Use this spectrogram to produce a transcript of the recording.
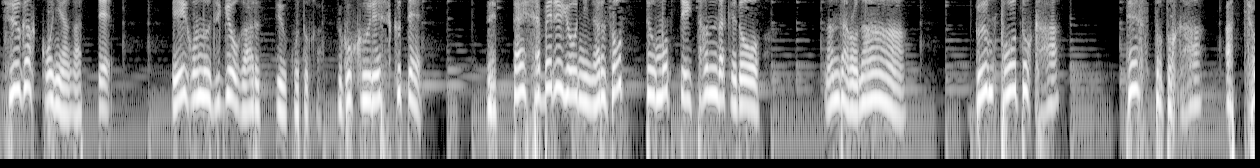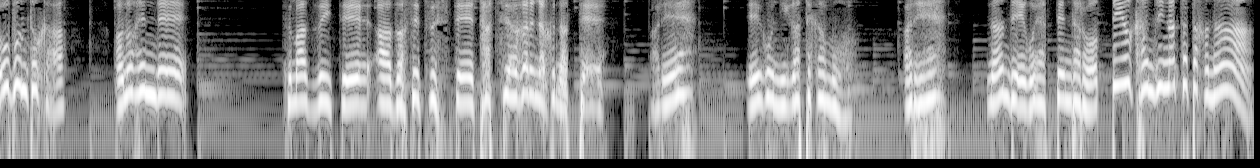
中学校に上がって、英語の授業があるっていうことがすごく嬉しくて、絶対喋るようになるぞって思っていたんだけど、なんだろうな文法とかテストとかあ、長文とかあの辺で、つまずいて、あ、挫折して、立ち上がれなくなって、あれ？英語苦手かも。あれ？なんで英語やってんだろう？っていう感じになっちゃったかな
